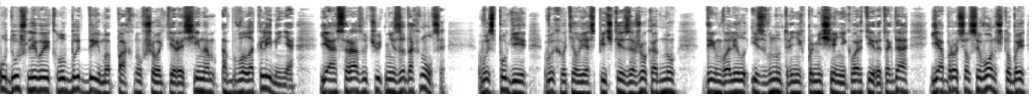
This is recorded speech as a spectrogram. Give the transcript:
Удушливые клубы дыма, пахнувшего керосином, обволокли меня. Я сразу чуть не задохнулся. В испуге выхватил я спички, зажег одну, дым валил из внутренних помещений квартиры. Тогда я бросился вон, чтобы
